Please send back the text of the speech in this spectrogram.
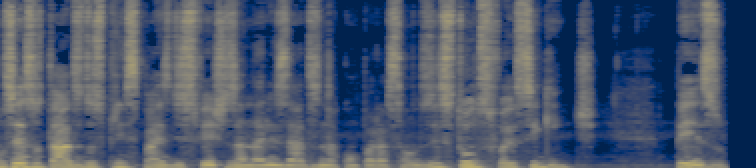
Os resultados dos principais desfechos analisados na comparação dos estudos foi o seguinte: peso.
